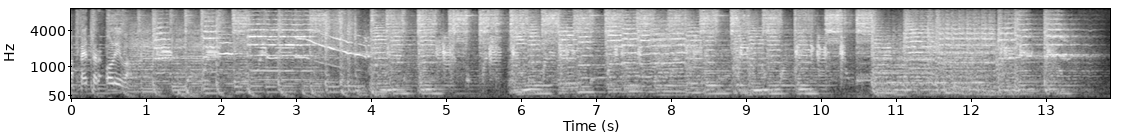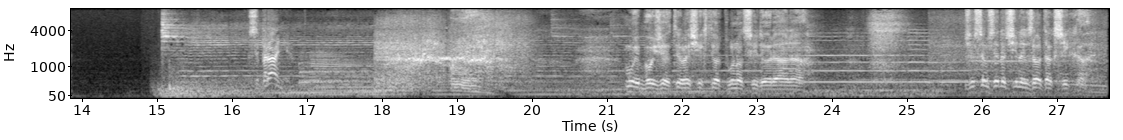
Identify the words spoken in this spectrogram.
a Petr Oliva. Zbraň. Můj bože, ty lešichty od půlnoci do rána. Že jsem se radši nevzal taxíka.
